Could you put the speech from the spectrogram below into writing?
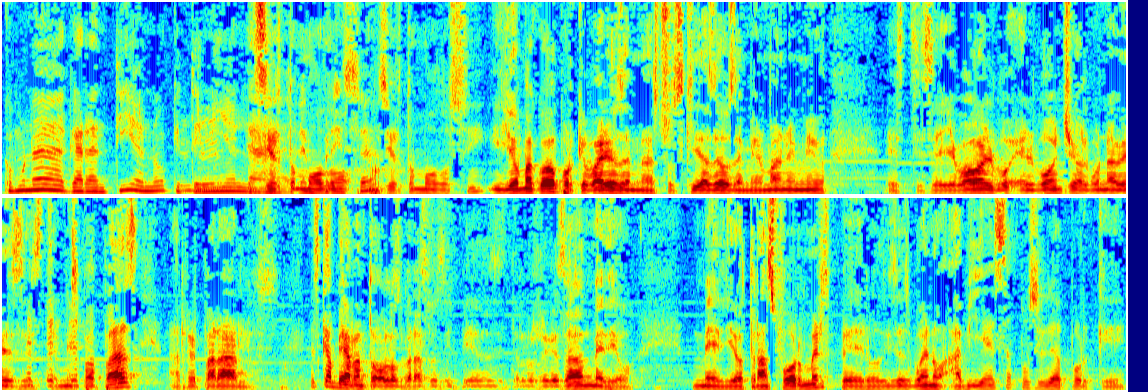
Como una garantía, ¿no? Que tenía la, En cierto la modo, empresa. en cierto modo sí. Y yo me acuerdo porque varios de nuestros quidadeos de mi hermano y mío, este, se llevaba el, el boncho alguna vez, este, mis papás a repararlos. Les cambiaban todos los brazos y piezas y te los regresaban medio, medio Transformers, pero dices, bueno, había esa posibilidad porque,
